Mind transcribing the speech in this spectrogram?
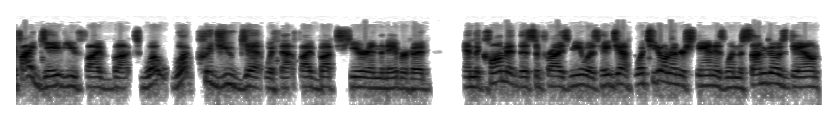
if I gave you five bucks, what what could you get with that five bucks here in the neighborhood? And the comment that surprised me was, "Hey Jeff, what you don't understand is when the sun goes down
